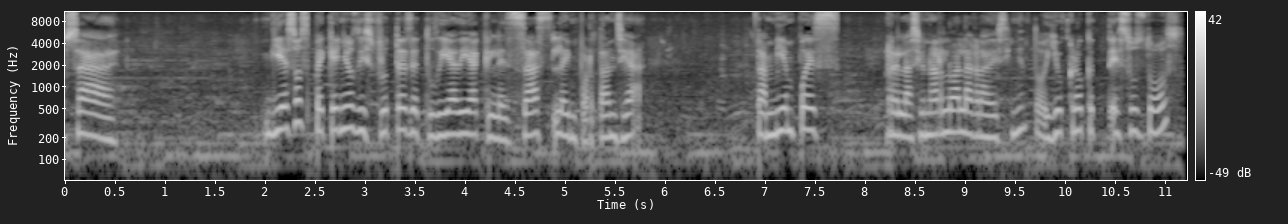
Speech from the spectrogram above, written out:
O sea, y esos pequeños disfrutes de tu día a día que les das la importancia, también puedes relacionarlo al agradecimiento. Yo creo que esos dos,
